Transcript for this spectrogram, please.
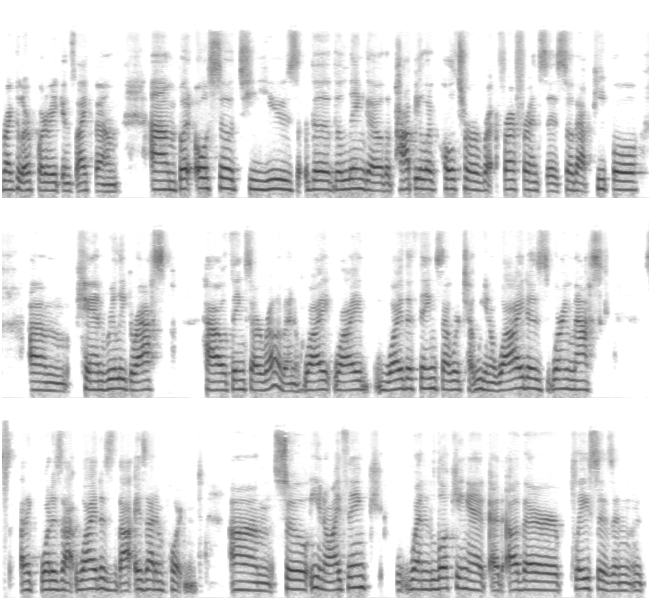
regular Puerto Ricans like them, um, but also to use the the lingo, the popular cultural re- references, so that people um, can really grasp how things are relevant. Why, why, why the things that we're, you know, why does wearing mask, like, what is that? Why does that, is that important? Um, so, you know, I think when looking at, at other places and,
